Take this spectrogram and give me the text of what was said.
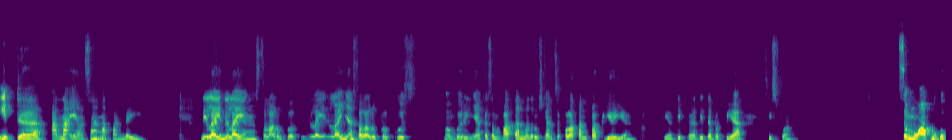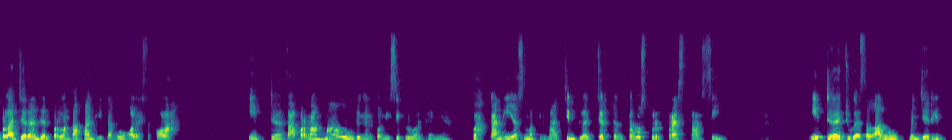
Ida, anak yang sangat pandai. Nilai-nilai yang selalu bagus, nilai-nilainya selalu bagus, memberinya kesempatan meneruskan sekolah tanpa biaya. Berarti berarti dapat siswa. Semua buku pelajaran dan perlengkapan ditanggung oleh sekolah. Ida tak pernah malu dengan kondisi keluarganya. Bahkan ia semakin rajin belajar dan terus berprestasi. Ida juga selalu menjadi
